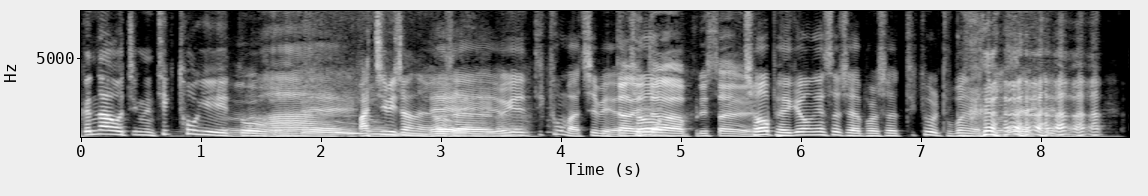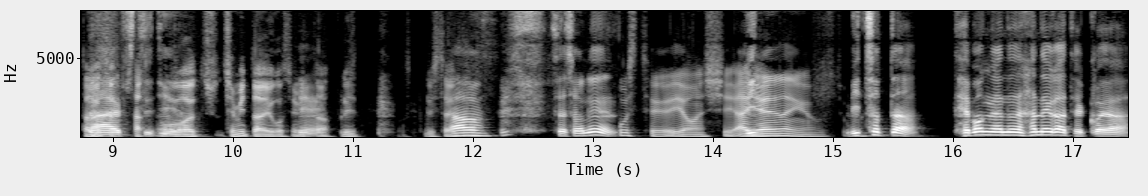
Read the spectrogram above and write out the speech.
끝나고 찍는 틱톡이 또 아, 네. 맛집이잖아요. 맞아요. 여기 틱톡 맛집이에요. 이따- 저, 이따가 프리스타일. 저 배경에서 제가 벌써 틱톡을 두 번이나 찍었어요. 다이브 스튜디오. 어, 주- 재밌다 이거 재밌다. 예. 프리. 다음 자 저는 호스트 여원 씨. 아 미- 얘는요. 미쳤다. 대박 나는 한 해가 될 거야.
